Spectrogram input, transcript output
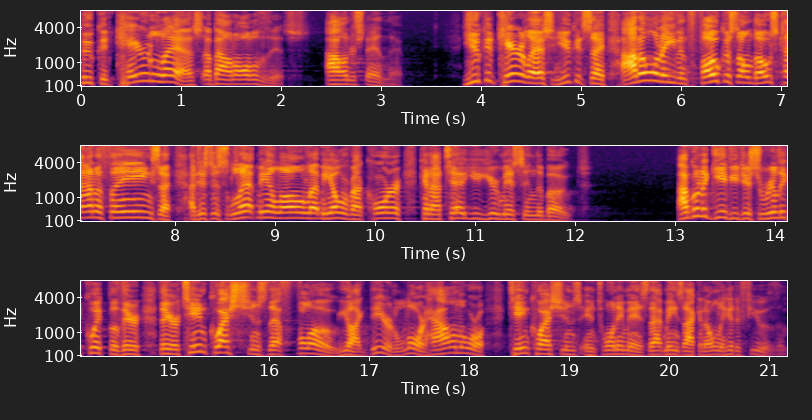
who could care less about all of this. I understand that. You could care less and you could say, I don't want to even focus on those kind of things. I, I just, just let me alone, let me over my corner. Can I tell you, you're missing the boat? I'm going to give you just really quickly. There, there are 10 questions that flow. You're like, Dear Lord, how in the world? 10 questions in 20 minutes. That means I can only hit a few of them.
